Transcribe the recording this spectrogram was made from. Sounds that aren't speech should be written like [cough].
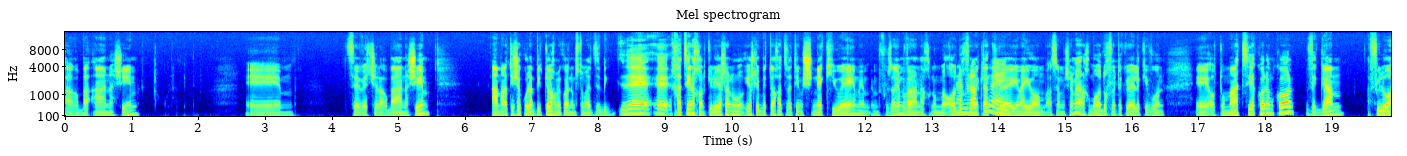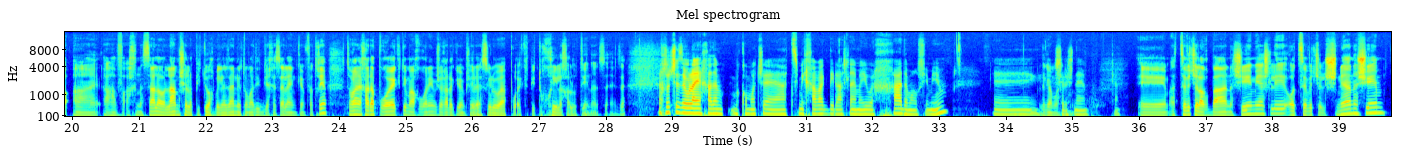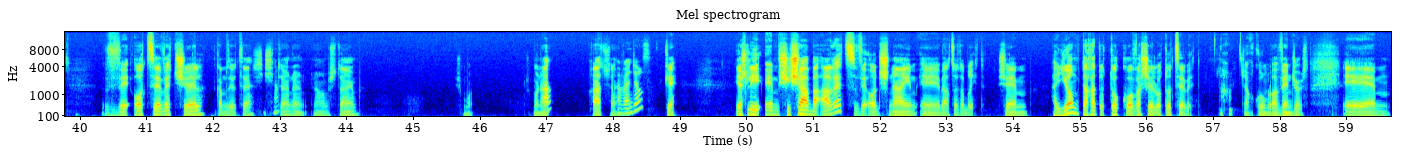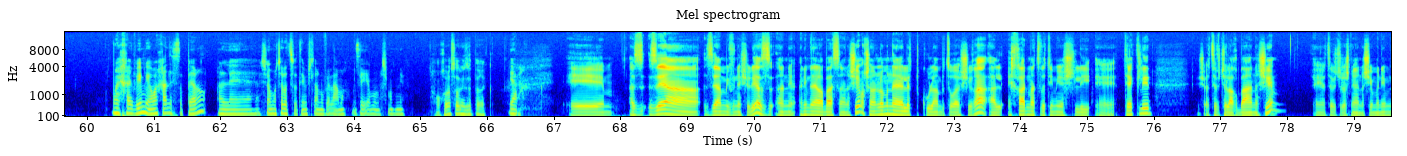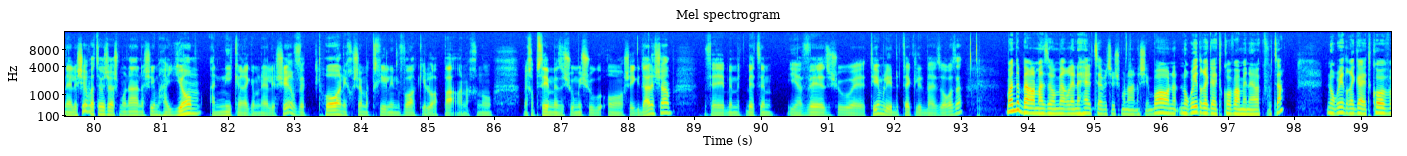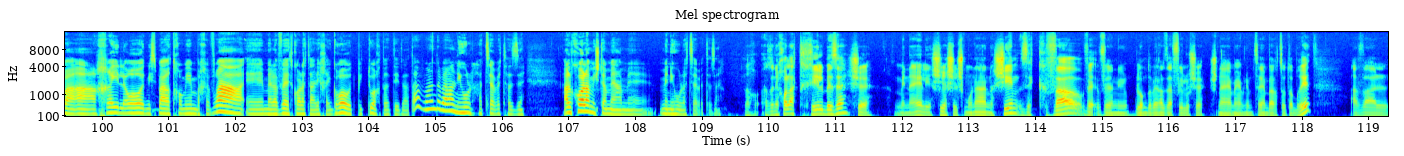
ארבעה אנשים. Uh, צוות של ארבעה אנשים. אמרתי שכולם פיתוח מקודם, זאת אומרת, זה, זה uh, חצי נכון. כאילו, יש לנו, יש לי בתוך הצוותים שני QA, הם, הם מפוזרים, אבל אנחנו מאוד הם דוחפים לא את QA. ה-QA היום, אז זה מה שאני אומר, אנחנו מאוד דוחפים את ה-QA לכיוון אה, אוטומציה קודם כל, וגם אפילו ההכנסה לעולם של הפיתוח, בגלל זה אני אוטומטית מתייחס אליהם כמפתחים. לצורך העניין, אחד הפרויקטים האחרונים שאחד הקיום שלי עשו לי, הוא היה פרויקט פיתוחי לחלוטין, אז אה, זה. אני חושבת שזה אולי אחד המקומות שהצמיחה והגדילה שלהם היו אחד המרשימים. אה, לגמרי. של שניהם. אה, הצוות של ארבעה אנשים יש לי, עוד צוות של שני אנשים, ועוד צוות של, כמה זה יוצא? שישה? שתיים, ארבע, שתיים, שמונה? אחת, שתיים. אבנג'רס? יש לי הם שישה בארץ ועוד שניים אה, בארצות הברית, שהם היום תחת אותו כובע של אותו צוות. נכון. שאנחנו קוראים לו Avengers. אה, וואי, חייבים יום אחד לספר על אה, השמות של הצוותים שלנו ולמה. זה יהיה ממש מגניב. אנחנו יכולים לעשות מזה פרק. יאללה. אה, אז זה, ה, זה המבנה שלי, אז אני, אני מנהל 14 אנשים. עכשיו, אני לא מנהל את כולם בצורה ישירה, על אחד מהצוותים יש לי אה, tech lead, שהצוות של ארבעה אנשים, אה, הצוות של השני אנשים אני מנהל ישיר, והצוות של השמונה אנשים היום אני כרגע מנהל ישיר, ופה אני חושב מתחיל לנבוע כאילו הפער. אנחנו מחפשים איזשהו מישהו או שיגדל לשם, ובאמת בעצם יהווה איזשהו team lead, tech lead באזור הזה. בואו נדבר על מה זה אומר לנהל צוות של שמונה אנשים. בואו נוריד רגע את כובע המנהל הקבוצה. נוריד רגע את כובע האחראי לעוד מספר תחומים בחברה, אה, מלווה את כל התהליכי growth, פיתוח, טטטטה, ובואו נדבר על ניהול הצוות הזה. על כל המשתמע מניהול הצוות הזה. נכון. אז אני יכול להתחיל בזה שמנהל ישיר של שמונה אנשים, זה כבר, ו- ואני לא מדבר על זה אפילו ששניים מהם נמצאים בארצות הברית, אבל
